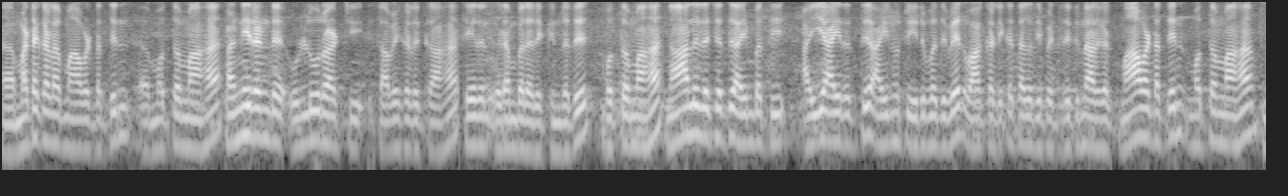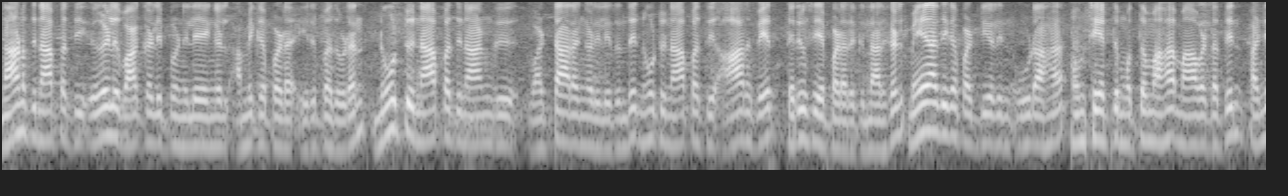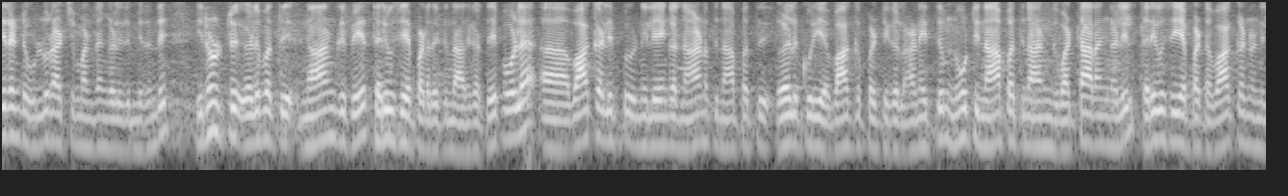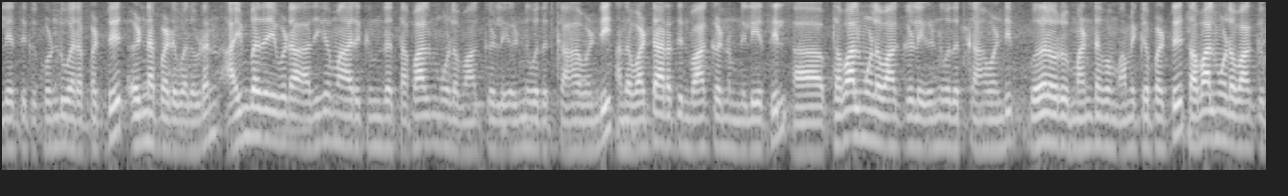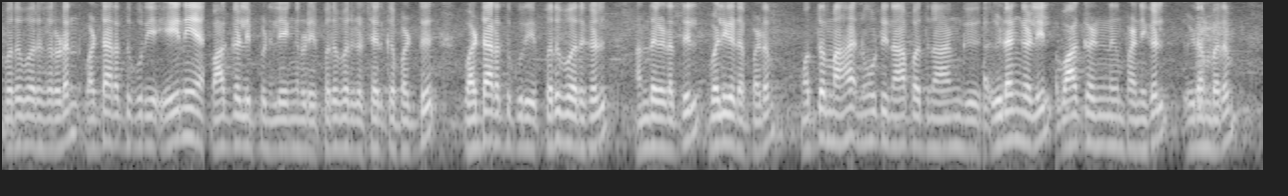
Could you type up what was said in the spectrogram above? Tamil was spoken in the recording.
மட்டக்களப்பு மாவட்டத்தின் மொத்தமாக பன்னிரண்டு உள்ளூராட்சி சபைகளுக்காக தேர்தல் இடம்பெற இருக்கின்றது மொத்தமாக நாலு லட்சத்து ஐம்பத்தி ஐயாயிரத்து ஐநூற்று இருபது பேர் வாக்களிக்க தகுதி பெற்றிருக்கிறார்கள் மாவட்டத்தின் மொத்தமாக நானூத்தி நாற்பத்தி ஏழு வாக்களிப்பு நிலையங்கள் அமைக்கப்பட இருப்பதுடன் நூற்று நாற்பத்தி நான்கு வட்டாரங்களில் இருந்து நூற்று நாற்பத்தி ஆறு பேர் தெரிவு செய்யப்பட இருக்கின்றார்கள். மேலதிக பட்டியலின் ஊடாக சேர்த்து மொத்தமாக மாவட்டத்தின் பன்னிரண்டு உள்ளூராட்சி மன்றங்களிலும் இருந்து இருநூற்று எழுபத்தி நான்கு பேர் தெரிவு செய்யப்பட இருக்கின்றார்கள் அதே போல வாக்களிப்பு நிலையங்கள் நானூற்றி நாற்பத்தி ஏழுக்குரிய வாக்குப்பட்டிகள் அனைத்தும் நூற்றி நாற்பத்தி நான்கு வட்டாரங்களில் தெரிவு செய்யப்பட்ட வாக்கெண்ணு நிலையத்துக்கு கொண்டு வரப்பட்டு எண்ணப்படுவதுடன் ஐம்பதை விட அதிகமாக இருக்கின்ற தபால் மூல வாக்குகளை எண்ணுவதற்காக வேண்டி அந்த வட்டாரத்தின் வாக்கெண்ணும் நிலையத்தில் தபால் மூல வாக்குகளை எண்ணுவதற்காக வேண்டி வேறொரு மண்டபம் அமைக்கப்பட்டு தபால் மூல வாக்கு பெறுபவர்களுடன் வட்டாரத்துக்குரிய ஏனைய வாக்களிப்பு நிலையங்களுடைய பெறுபவர்கள் சேர்க்கப்பட்டு வட்டாரத்துக்குரிய பெறுபவர்கள் அந்த இடத்தில் வெளியிடப்படும். மொத்தமாக நூற்றி நாற்பத்தி நான்கு இடங்களில் வாக்கெண்ணும் பணிகள் இடம்பெறும்.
